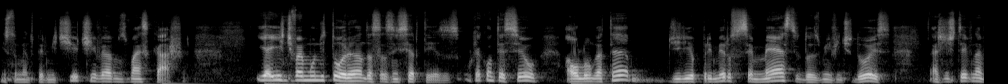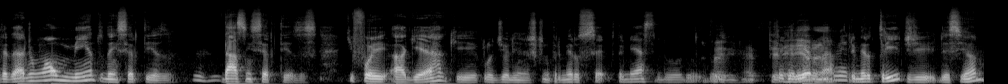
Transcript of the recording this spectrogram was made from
instrumento permitia, tivemos mais caixa. E aí a gente vai monitorando essas incertezas. O que aconteceu ao longo até, diria, primeiro semestre de 2022, a gente teve, na verdade, um aumento da incerteza, uhum. das incertezas, que foi a guerra, que eclodiu ali, acho que no primeiro trimestre do, do, do fevereiro, fevereiro, né? né? primeiro tri de, desse ano,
